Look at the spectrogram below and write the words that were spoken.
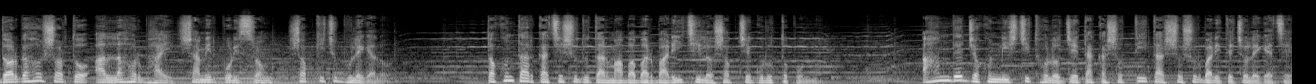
দরগাহর শর্ত, আল্লাহর ভাই, স্বামীর পরিশ্রম, সবকিছু ভুলে গেল। তখন তার কাছে শুধু তার মা বাবার বাড়িই ছিল সবচেয়ে গুরুত্বপূর্ণ। আহমদের যখন নিশ্চিত হল যে টাকা সত্যিই তার শ্বশুরবাড়িতে চলে গেছে,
